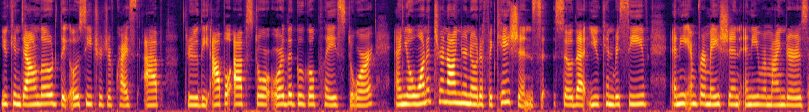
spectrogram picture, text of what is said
You can download the OC Church of Christ app through the Apple App Store or the Google Play Store. And you'll want to turn on your notifications so that you can receive any information, any reminders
